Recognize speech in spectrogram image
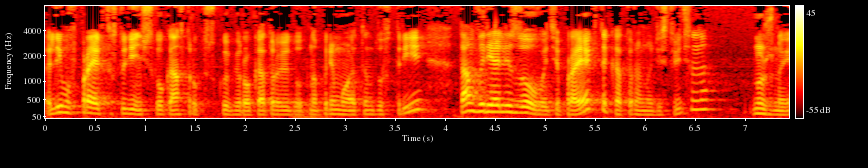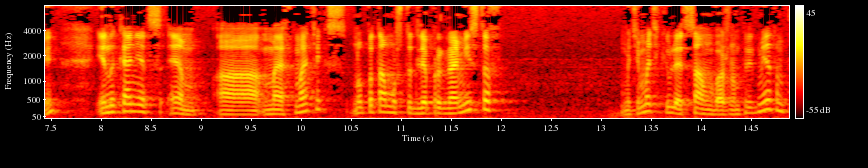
либо в проектах студенческого конструкторского бюро, которые идут напрямую от индустрии. Там вы реализовываете проекты, которые ну, действительно нужны. И, наконец, M uh, Mathematics, ну, потому что для программистов математика является самым важным предметом,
